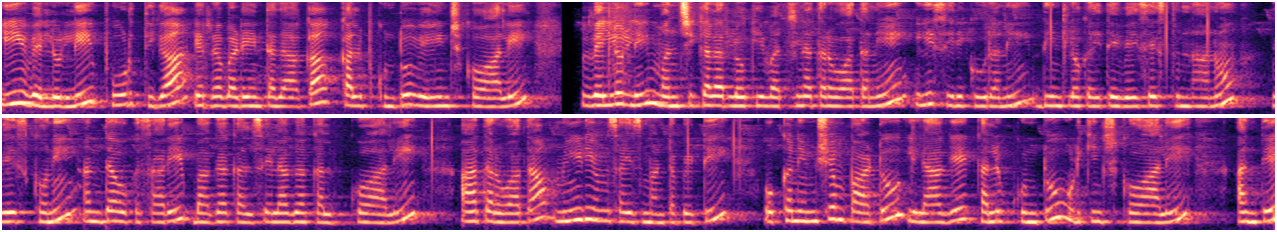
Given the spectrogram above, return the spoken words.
ఈ వెల్లుల్లి పూర్తిగా ఎర్రబడేంత దాకా కలుపుకుంటూ వేయించుకోవాలి. వెల్లుల్లి మంచి కలర్లోకి వచ్చిన తర్వాతనే ఈ సిరికూరని దీంట్లోకి అయితే వేసేస్తున్నాను. వేసుకొని అంతా ఒకసారి బాగా కలిసేలాగా కలుపుకోవాలి. ఆ తర్వాత మీడియం సైజ్ మంట పెట్టి ఒక నిమిషం పాటు ఇలాగే కలుపుకుంటూ ఉడికించుకోవాలి. అంతే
